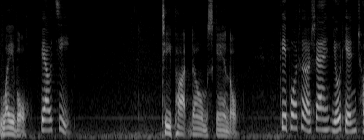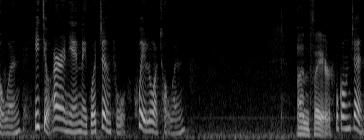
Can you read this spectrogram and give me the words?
label, 标记、 teapot dome scandal, 蒂波特山油田丑闻，一九二二年美国政府贿赂丑闻， unfair, 不公正、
